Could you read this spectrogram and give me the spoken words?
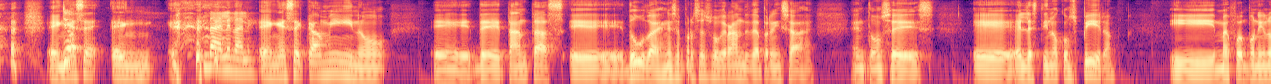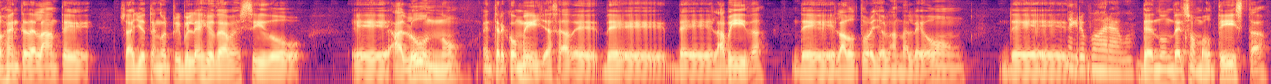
en ese, en, dale, dale. en ese camino eh, de tantas eh, dudas, en ese proceso grande de aprendizaje, entonces eh, el destino conspira y me fue poniendo gente delante. O sea, yo tengo el privilegio de haber sido alumno, entre comillas, o sea, de, de, la vida de la doctora Yolanda León, de, de Grupo Aragua. de Don Delson Bautista,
